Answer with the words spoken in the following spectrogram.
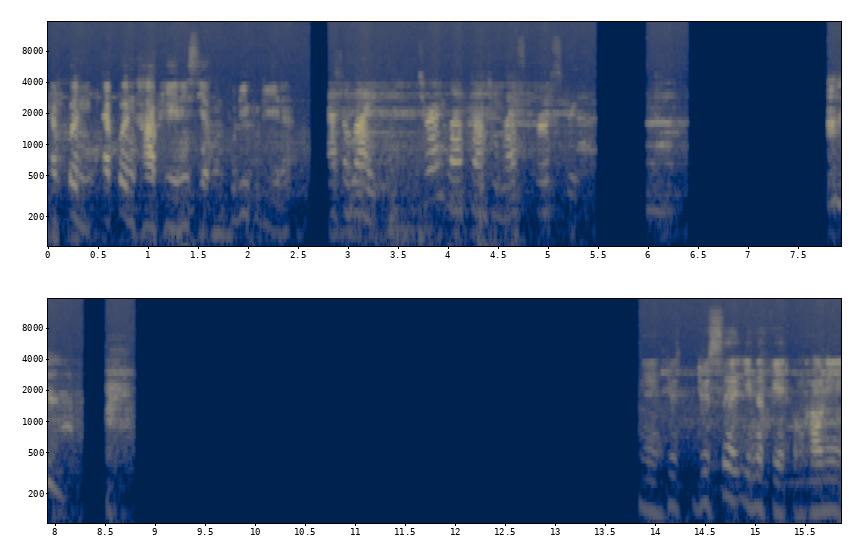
แอปเปิลแอปเปิลคาเพนี่เสียงมันผู้ดีผู้ดีนะ At the light, turn left onto West First เซอร์อินเทอร์เฟซของเขานี่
